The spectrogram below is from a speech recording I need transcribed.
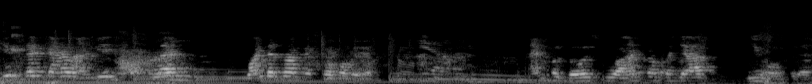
Gives that kind of ambience so that one does not mix home over here. Yeah. And for those who aren't from Punjab, new home to them.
